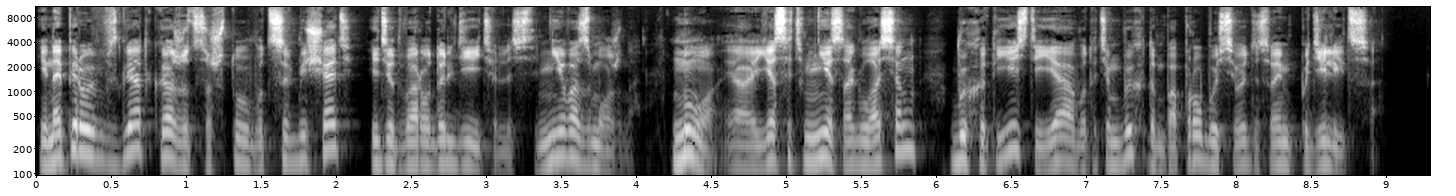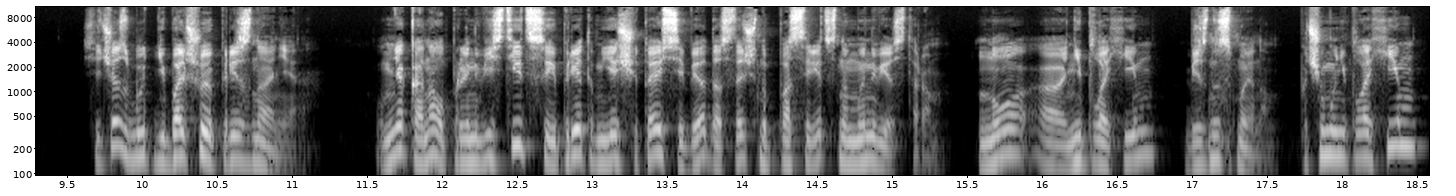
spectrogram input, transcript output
И на первый взгляд кажется, что вот совмещать эти два рода деятельности невозможно. Но э, я с этим не согласен, выход есть, и я вот этим выходом попробую сегодня с вами поделиться. Сейчас будет небольшое признание. У меня канал про инвестиции, и при этом я считаю себя достаточно посредственным инвестором, но э, неплохим бизнесменом. Почему неплохим?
